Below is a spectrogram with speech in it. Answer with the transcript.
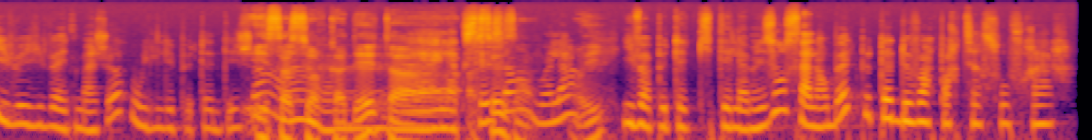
il va, il va être majeur ou il l'est peut-être déjà. Et sa hein, sœur cadette a, elle a a que 16 ans, voilà. Oui. Il va peut-être quitter la maison. Ça l'embête peut-être de voir partir son frère.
